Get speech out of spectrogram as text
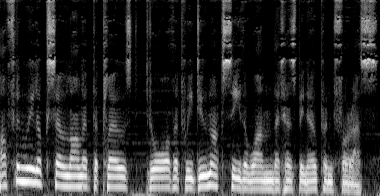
Often we look so long at the closed door that we do not see the one that has been opened for us.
